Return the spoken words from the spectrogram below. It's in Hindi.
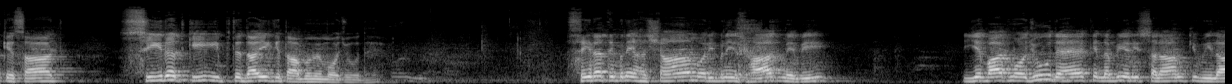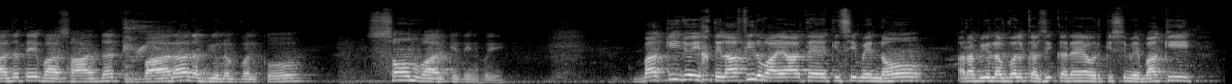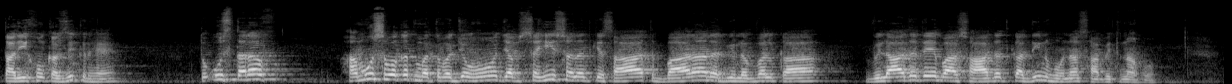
के साथ सीरत की इब्तदाई किताबों में मौजूद है। सीरत इबन हशाम और इबन इसहाक में भी ये बात मौजूद है कि नबी सलाम की विलादत बासादत बारह अव्वल को सोमवार के दिन हुई। बाकी जो इख्तिलाफ़ी रवायात हैं, किसी में नौ रबी अव्वल का ज़िक्र है और किसी में बाकी तारीख़ों का ज़िक्र है तो उस तरफ़ हम उस वक़्त मतवजो हों जब सही सनत के साथ बारह रबी अव्वल का विलादत बासादत का दिन होना साबित ना हो।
